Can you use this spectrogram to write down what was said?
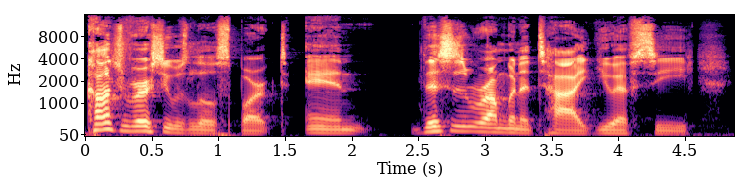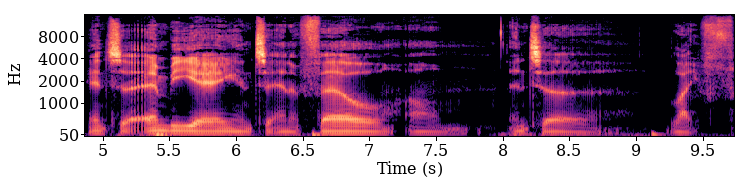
controversy was a little sparked, and this is where I'm going to tie UFC into NBA, into NFL, um, into life.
